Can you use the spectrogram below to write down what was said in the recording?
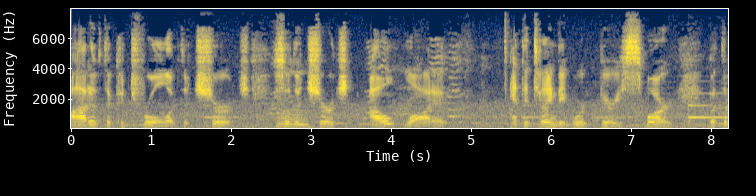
out of the control of the church. So the Hmm. church outlawed it. At the time, they weren't very smart, but the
